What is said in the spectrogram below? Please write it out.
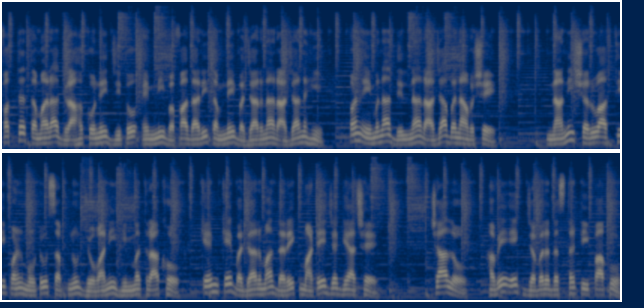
ફક્ત તમારા ગ્રાહકોને જીતો, એમની વફાદારી તમને બજારના રાજા નહીં, પણ એમના દિલના રાજા બનાવશે. નાની શરૂઆતથી પણ મોટું સપનું જોવાની હિંમત રાખો, કેમ કે બજારમાં દરેક માટે જગ્યા છે. ચાલો, હવે એક જબરદસ્ત ટીપ આપું,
